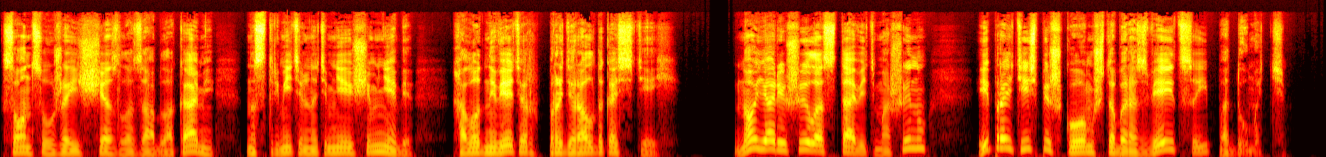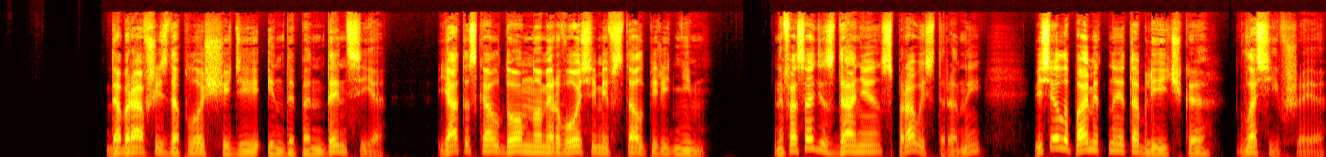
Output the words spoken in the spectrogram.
Солнце уже исчезло за облаками на стремительно темнеющем небе, холодный ветер продирал до костей. Но я решил оставить машину и пройтись пешком, чтобы развеяться и подумать. Добравшись до площади Индепенденсия, я отыскал дом номер восемь и встал перед ним. На фасаде здания с правой стороны висела памятная табличка, гласившая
